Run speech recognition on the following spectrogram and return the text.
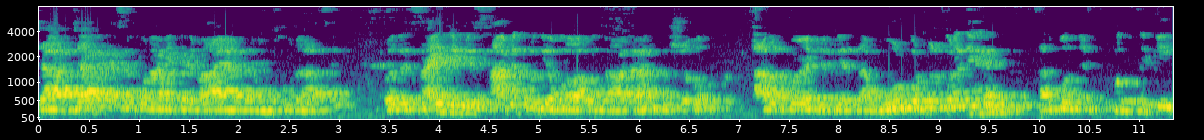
যার যার কাছে কোরআন কারিম, আয়াত এবং সূরা আছে তা বোর্ড গঠন করে দিলেন আর বলতেন প্রত্যেকেই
